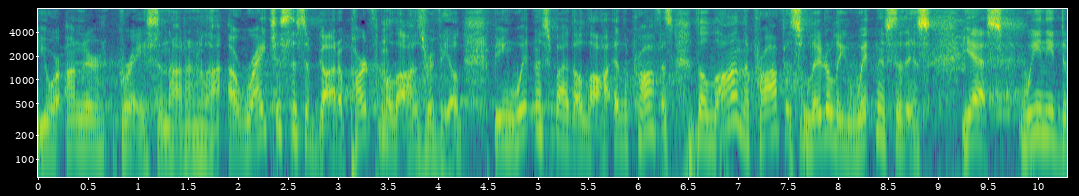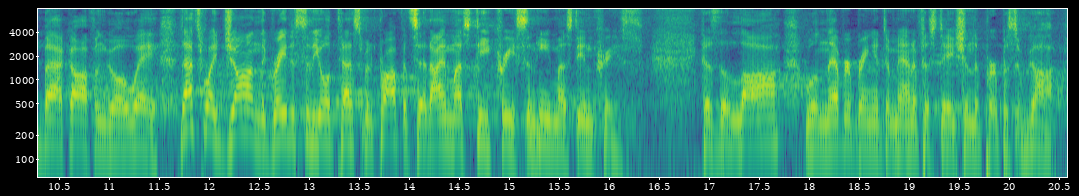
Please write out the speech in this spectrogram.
You are under grace and not under law. A righteousness of God apart from the law is revealed, being witnessed by the law and the prophets. The law and the prophets literally witness to this. Yes, we need to back off and go away. That's why John, the greatest of the Old Testament prophets, said, I must decrease and he must increase because the law will never bring into manifestation the purpose of God.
